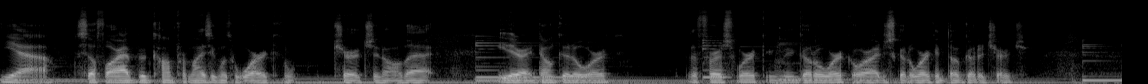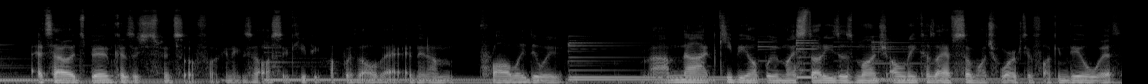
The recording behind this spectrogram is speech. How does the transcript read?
yeah, so far I've been compromising with work, church, and all that. Either I don't go to work, the first work, and then go to work, or I just go to work and don't go to church. That's how it's been because it's just been so fucking exhausted keeping up with all that. And then I'm probably doing. I'm not keeping up with my studies as much only because I have so much work to fucking deal with.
